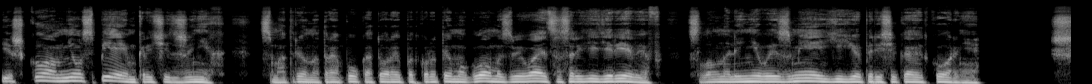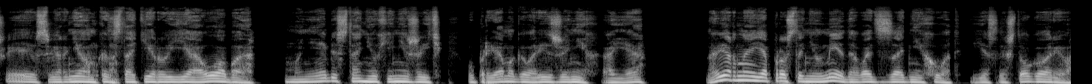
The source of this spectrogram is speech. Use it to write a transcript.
«Пешком не успеем!» — кричит жених. Смотрю на тропу, которая под крутым углом извивается среди деревьев. Словно ленивые змеи ее пересекают корни. «Шею свернем», — констатирую я, оба. «Мне без Танюхи не жить», — упрямо говорит жених. А я? Наверное, я просто не умею давать задний ход. Если что, говорю.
